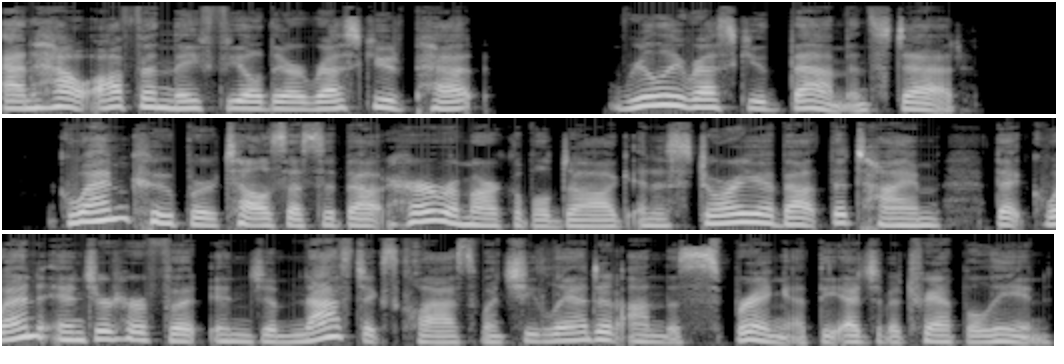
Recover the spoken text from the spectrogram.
and how often they feel their rescued pet really rescued them instead. Gwen Cooper tells us about her remarkable dog in a story about the time that Gwen injured her foot in gymnastics class when she landed on the spring at the edge of a trampoline.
